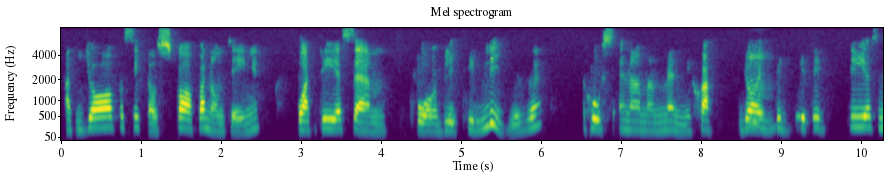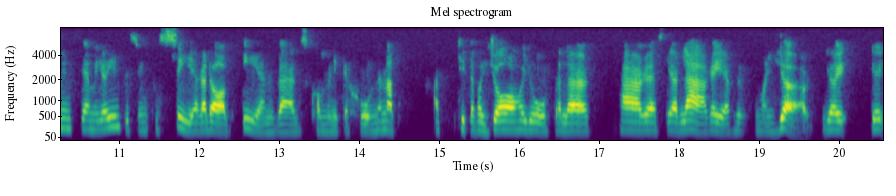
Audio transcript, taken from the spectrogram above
att jag får sitta och skapa någonting och att det sen får bli till liv hos en annan människa. Jag, mm. det, det, det, är det som intresserar mig. Jag är inte så intresserad av envägskommunikationen, att, att titta vad jag har gjort eller här ska jag lära er hur man gör. Jag är jag,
